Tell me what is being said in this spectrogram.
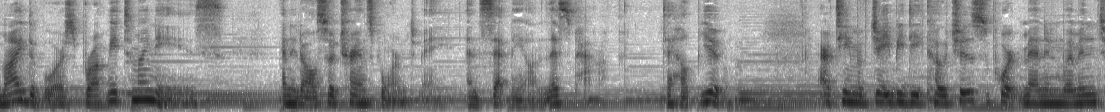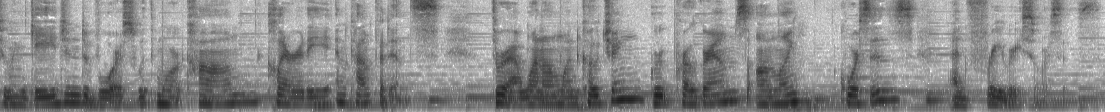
My divorce brought me to my knees, and it also transformed me and set me on this path to help you. Our team of JBD coaches support men and women to engage in divorce with more calm, clarity, and confidence through our one on one coaching, group programs, online courses, and free resources.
